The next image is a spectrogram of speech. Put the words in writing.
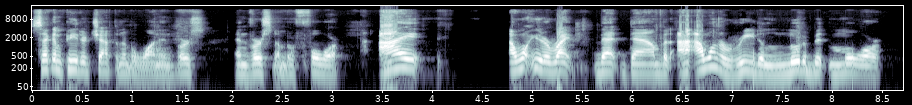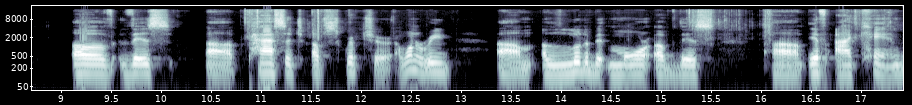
2 Peter chapter number 1 and verse and verse number 4. I I want you to write that down, but I, I want to read a little bit more of this uh, passage of Scripture. I want to read um, a little bit more of this um, if I can.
